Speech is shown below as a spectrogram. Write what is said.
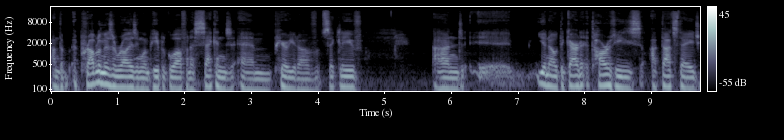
And the problem is arising when people go off on a second um, period of sick leave. And, uh, you know, the guard authorities at that stage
